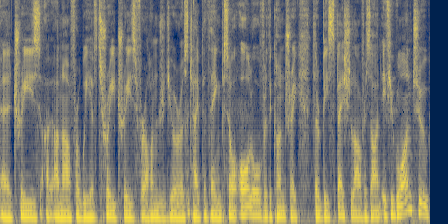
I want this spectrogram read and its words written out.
uh, trees on offer. We have three trees for hundred euros type of thing. So all over the country there'll be special offers on. If you go on to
